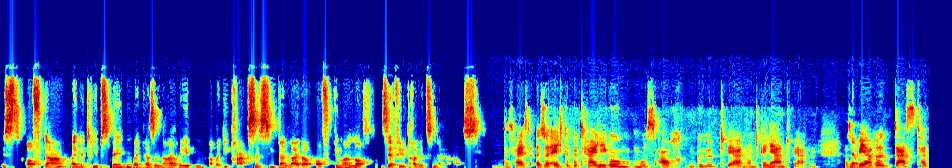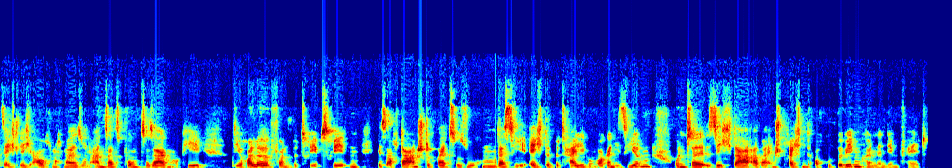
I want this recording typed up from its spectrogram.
ist oft da bei Betriebsräten, bei Personalräten, aber die Praxis sieht dann leider oft immer noch sehr viel traditioneller aus. Das heißt also, echte Beteiligung muss auch geübt werden und gelernt werden. Also ja. wäre das tatsächlich auch nochmal so ein Ansatzpunkt zu sagen, okay, die Rolle von Betriebsräten ist auch da ein Stück weit zu suchen, dass sie echte Beteiligung organisieren und äh, sich da aber entsprechend auch gut bewegen können in dem Feld.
